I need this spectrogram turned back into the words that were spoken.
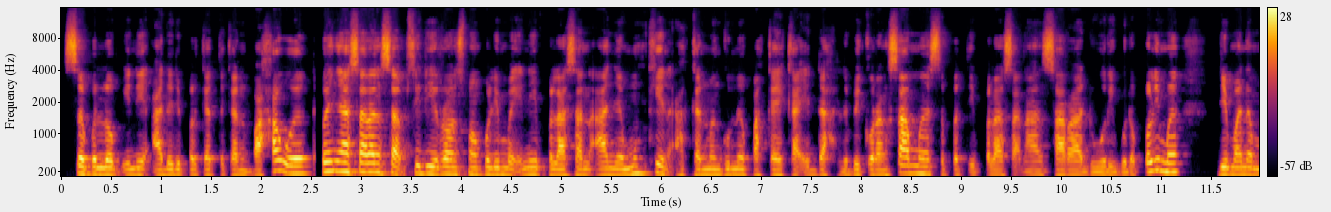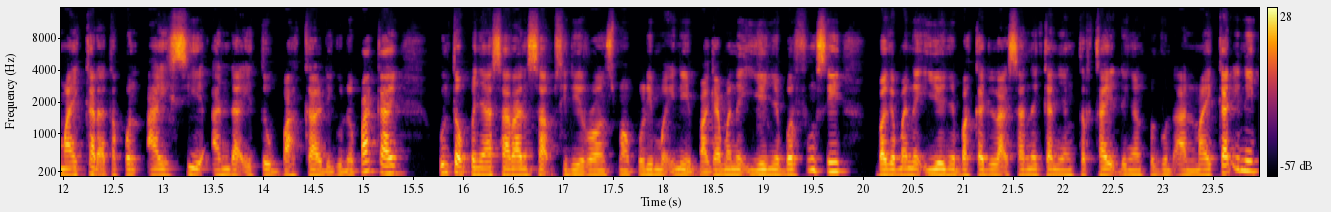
sebelum ini ada diperkatakan bahawa penyasaran subsidi RON 95 ini pelaksanaannya mungkin akan mengguna pakai kaedah lebih kurang sama seperti pelaksanaan SARA 2025 di mana MyCard ataupun IC anda itu bakal diguna pakai untuk penyasaran subsidi RON 95 ini. Bagaimana ianya berfungsi, bagaimana ianya bakal dilaksanakan yang terkait dengan penggunaan MyCard ini.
